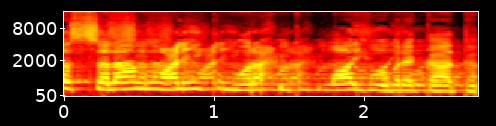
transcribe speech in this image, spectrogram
السلام علیکم ورحمۃ اللہ وبرکاتہ۔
